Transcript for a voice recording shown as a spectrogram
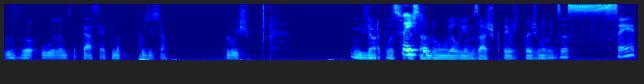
levou o Williams até à sétima posição. Luís. Melhor classificação Sexto. de um Williams, acho que desde 2017,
